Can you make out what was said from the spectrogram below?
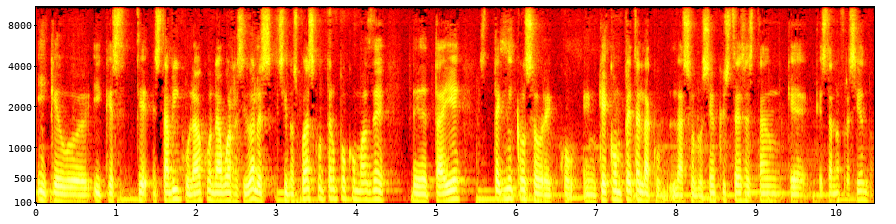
y que, y que está vinculado con aguas residuales. Si nos puedes contar un poco más de, de detalle técnico sobre en qué compete la, la solución que ustedes están, que, que, están ofreciendo.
